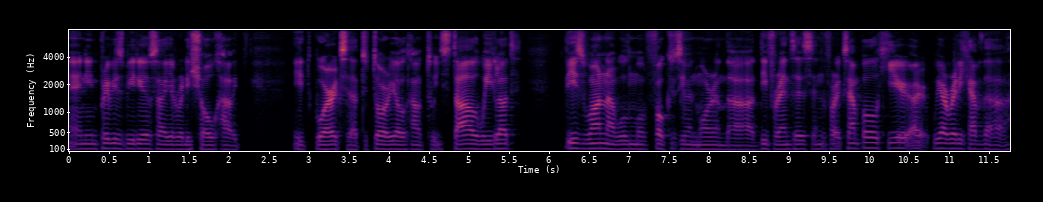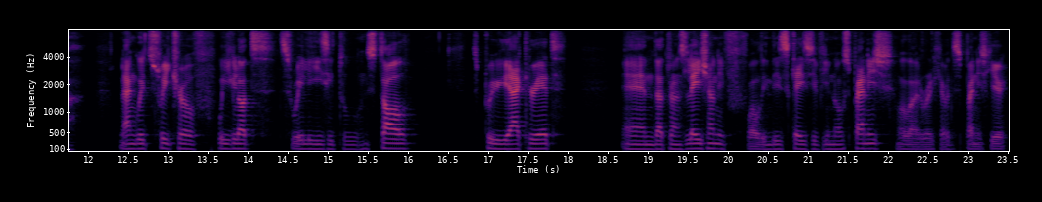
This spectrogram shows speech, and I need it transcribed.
And in previous videos I already showed how it, it works, that tutorial, how to install Weglot. This one I will more focus even more on the differences. And for example, here uh, we already have the language switcher of Weglot. It's really easy to install. It's pretty accurate. And the translation, if, well, in this case, if you know Spanish, well, I already have Spanish here.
